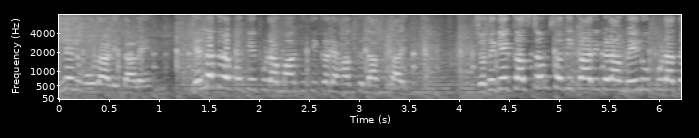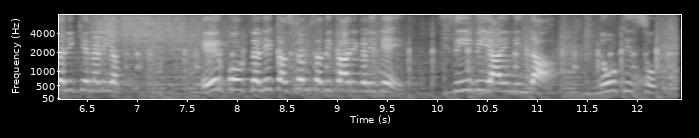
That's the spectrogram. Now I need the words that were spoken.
ಎಲ್ಲೆಲ್ಲಿ ಓಡಾಡಿದ್ದಾಳೆ, ಎಲ್ಲದರ ಬಗ್ಗೆ ಕೂಡ ಮಾಹಿತಿ ಕಲೆ ಹಾಕಲಾಗ್ತಾ ಇದೆ. ಜೊತೆಗೆ ಕಸ್ಟಮ್ಸ್ ಅಧಿಕಾರಿಗಳ ಮೇಲೂ ಕೂಡ ತನಿಖೆ ನಡೆಯುತ್ತೆ. ಏರ್ಪೋರ್ಟ್ನಲ್ಲಿ ಕಸ್ಟಮ್ಸ್ ಅಧಿಕಾರಿಗಳಿಗೆ ಸಿಬಿಐನಿಂದ ನೋಟಿಸ್ ಹೋಗಿದೆ.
